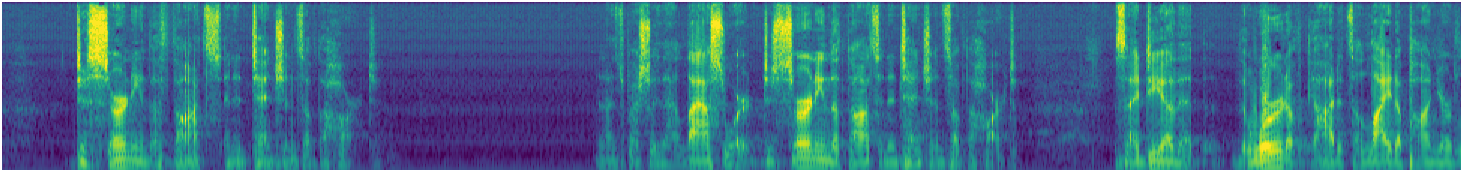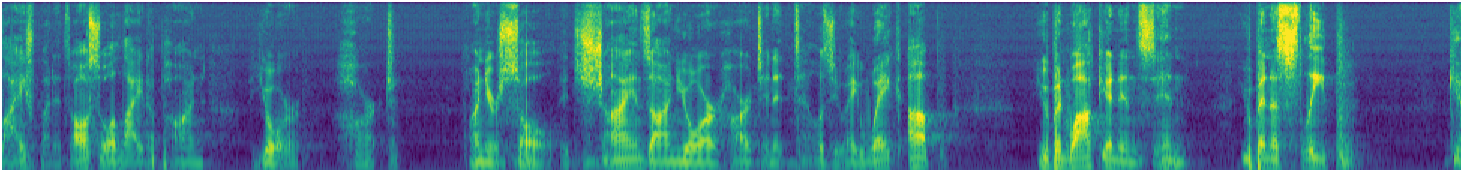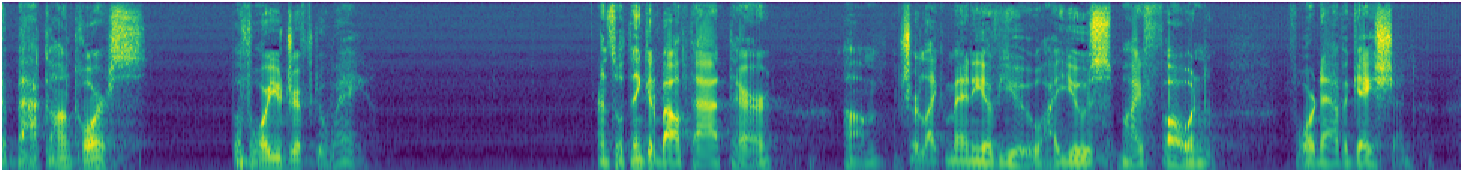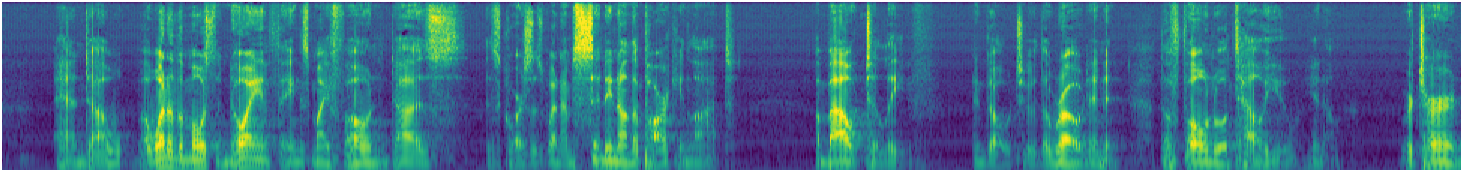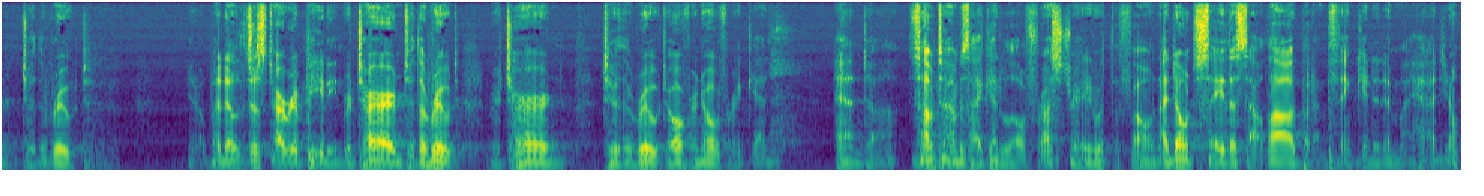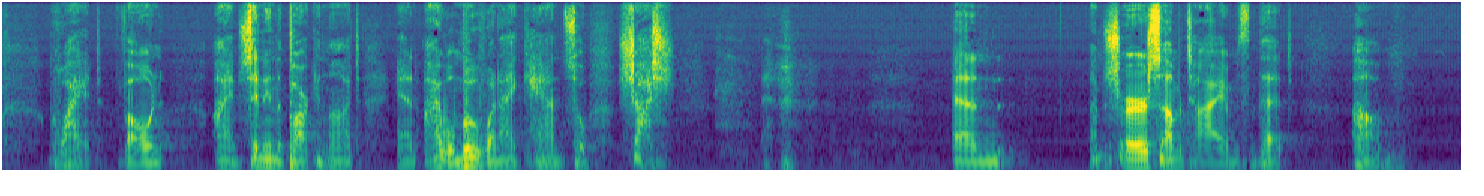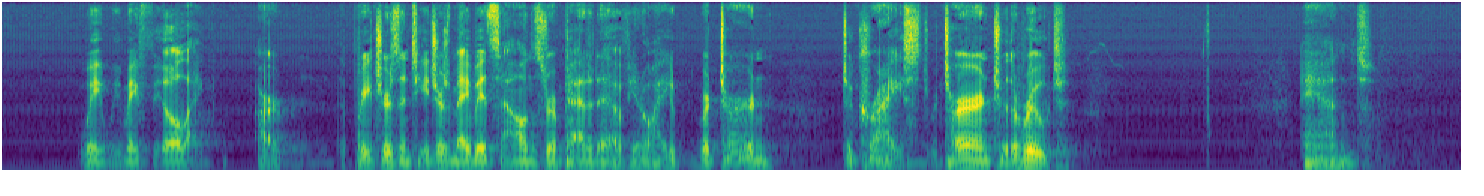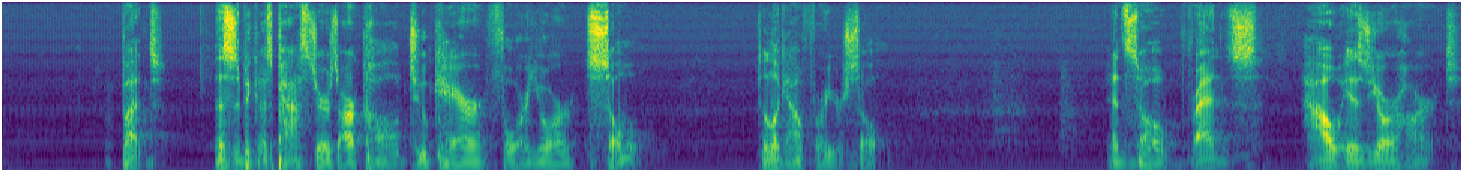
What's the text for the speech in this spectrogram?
discerning the thoughts and intentions of the heart. And especially that last word, discerning the thoughts and intentions of the heart. This idea that the word of God, it's a light upon your life, but it's also a light upon your heart, on your soul. It shines on your heart and it tells you, hey, wake up. You've been walking in sin, you've been asleep. Get back on course before you drift away. And so, thinking about that there, um, I'm sure, like many of you, I use my phone for navigation. And uh, one of the most annoying things my phone does, is, of course, is when I'm sitting on the parking lot about to leave and go to the road. And it, the phone will tell you, you know, return to the route. You know, but it'll just start repeating, return to the route, return to the route over and over again. And uh, sometimes I get a little frustrated with the phone. I don't say this out loud, but I'm thinking it in my head. You know, quiet, phone. I am sitting in the parking lot, and I will move when I can. So shush. And I'm sure sometimes that um, we, we may feel like our the preachers and teachers, maybe it sounds repetitive, you know, hey, return to Christ, return to the root. And, but this is because pastors are called to care for your soul, to look out for your soul. And so, friends, how is your heart?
